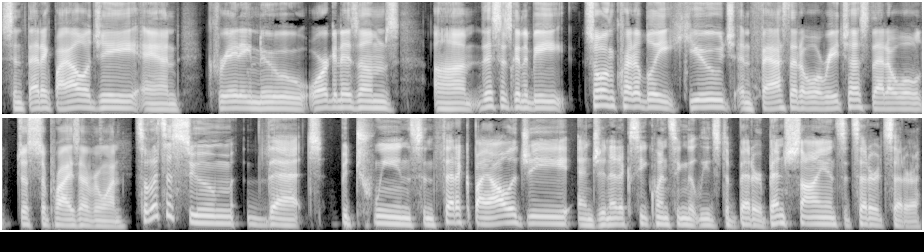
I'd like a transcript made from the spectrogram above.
synthetic biology and creating new organisms. Um, this is going to be so incredibly huge and fast that it will reach us that it will just surprise everyone. So let's assume that between synthetic biology and genetic sequencing that leads to better bench science, et cetera, et cetera,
